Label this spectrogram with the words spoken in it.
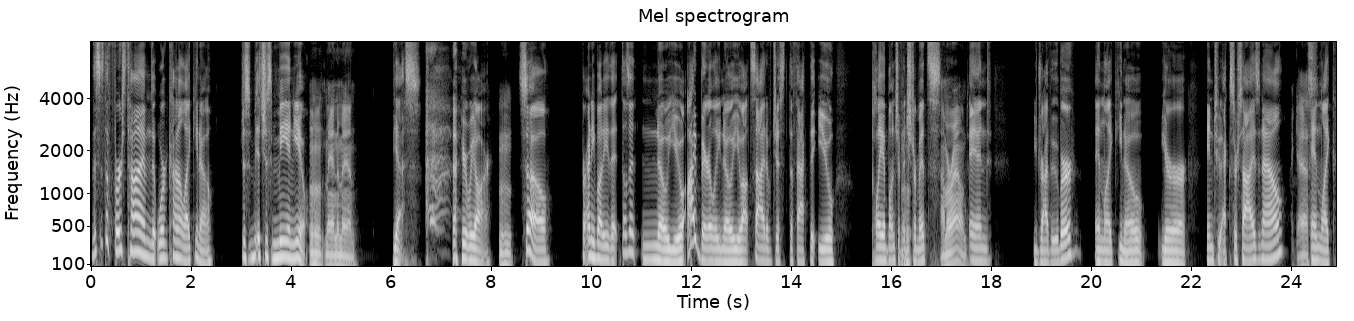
this is the first time that we're kind of like you know just it's just me and you Mhm. Man to man. yes here we are Mhm. so for anybody that doesn't know you i barely know you outside of just the fact that you play a bunch of Mhm. instruments I'm around. and you drive Uber and like, you know, you're into exercise now I guess. and like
